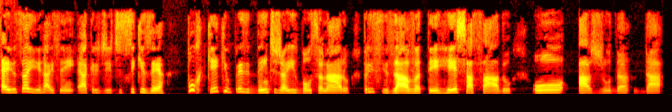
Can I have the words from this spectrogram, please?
É isso aí, Heisen. Acredite se quiser. Por que, que o presidente Jair Bolsonaro precisava ter rechaçado o ajuda da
